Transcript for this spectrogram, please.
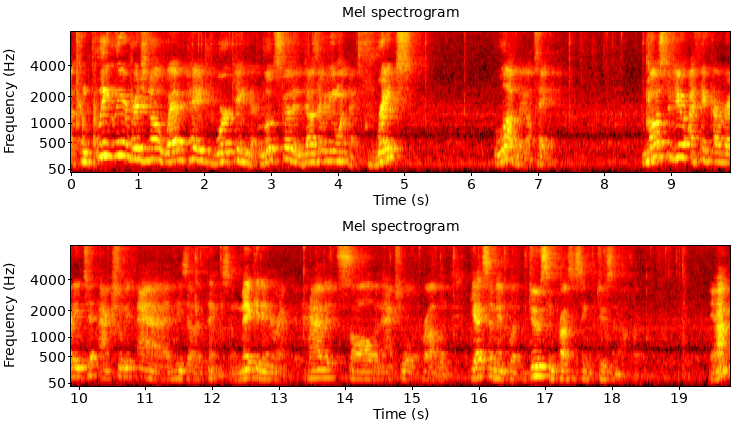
a completely original web page working that looks good and does everything you want, that's great. Lovely, I'll take it. Most of you, I think, are ready to actually add these other things. So make it interactive, have it solve an actual problem, get some input, do some processing, do some output. Yeah?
